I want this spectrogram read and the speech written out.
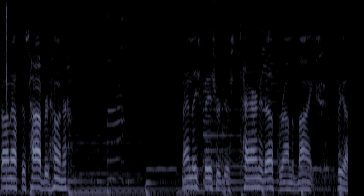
Trying out this hybrid hunter. Man, these fish are just tearing it up around the banks. Be a,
